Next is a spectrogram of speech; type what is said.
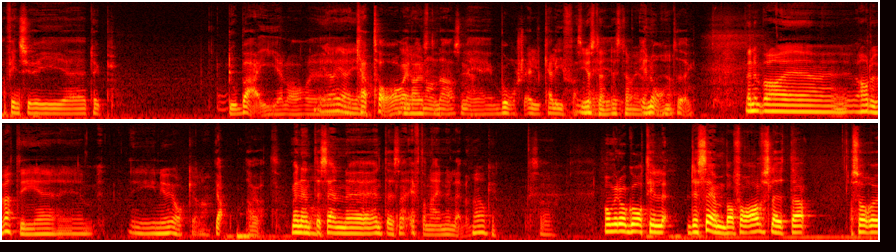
Det finns ju i typ Dubai eller eh, Ja, ja, ja. Qatar är det någon det. där som är Burj El Khalifa som Just det, är stämmer, enormt hög. Men vad, eh, har du varit i, eh, i New York eller? Ja, det har jag varit. Men inte sen, inte sen efter 9-11. Ja, okej. Så. Om vi då går till december för att avsluta. Så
